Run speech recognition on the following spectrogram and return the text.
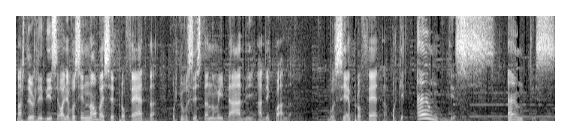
Mas Deus lhe disse: Olha, você não vai ser profeta porque você está numa idade adequada. Você é profeta porque antes, antes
